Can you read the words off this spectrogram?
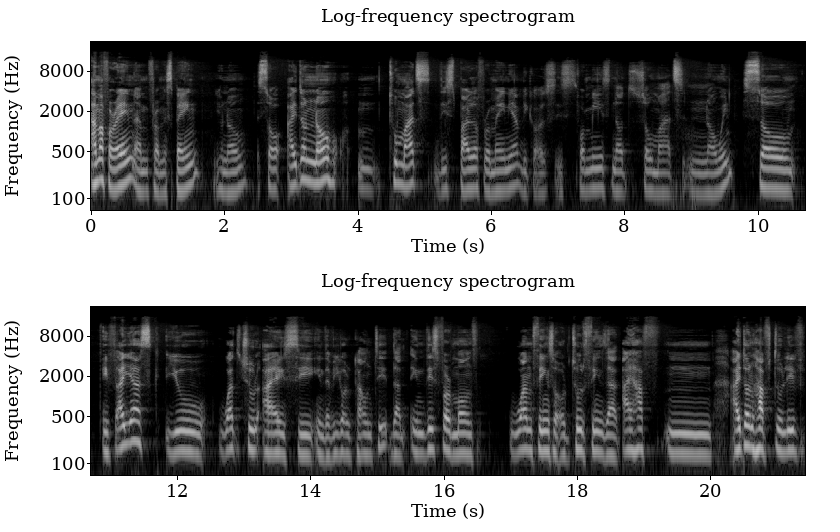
I'm a foreign. I'm from Spain. You know, so I don't know um, too much this part of Romania because it's for me it's not so much knowing. So if I ask you what should I see in the Bihor County that in these four months one thing or two things that I have mm, I don't have to leave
